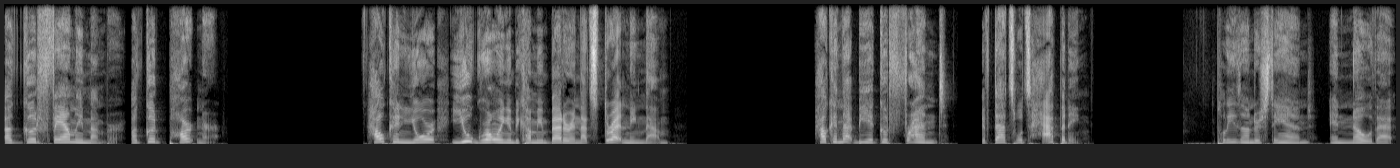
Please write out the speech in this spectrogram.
A good family member, a good partner? How can your you growing and becoming better and that's threatening them? How can that be a good friend if that's what's happening? Please understand and know that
